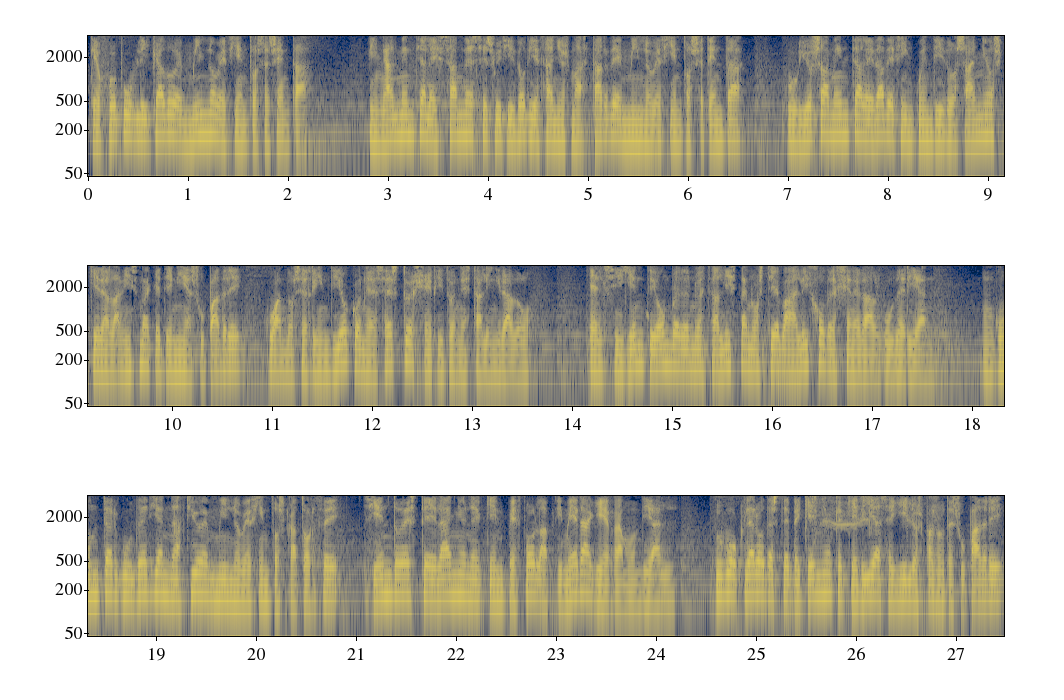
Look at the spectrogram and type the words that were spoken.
que fue publicado en 1960. Finalmente Alexander se suicidó diez años más tarde, en 1970, curiosamente a la edad de 52 años, que era la misma que tenía su padre cuando se rindió con el sexto ejército en Stalingrado. El siguiente hombre de nuestra lista nos lleva al hijo del general Guderian. Gunther Guderian nació en 1914, siendo este el año en el que empezó la Primera Guerra Mundial. Tuvo claro desde pequeño que quería seguir los pasos de su padre,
